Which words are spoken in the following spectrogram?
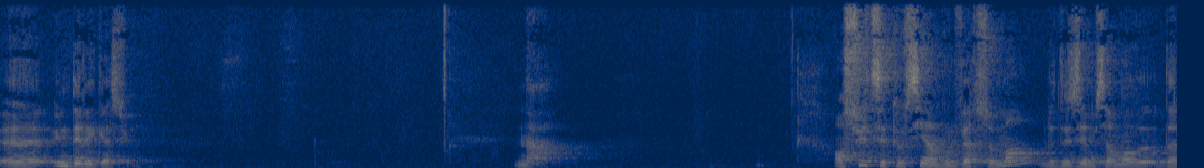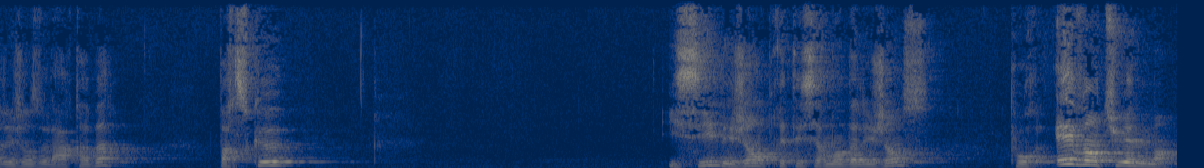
euh, une délégation. Non. Ensuite, c'est aussi un bouleversement, le deuxième serment d'allégeance de l'Aqaba, parce que ici, les gens ont prêté serment d'allégeance pour éventuellement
